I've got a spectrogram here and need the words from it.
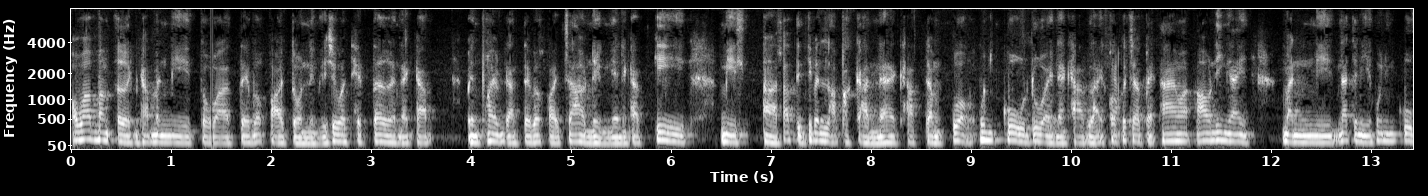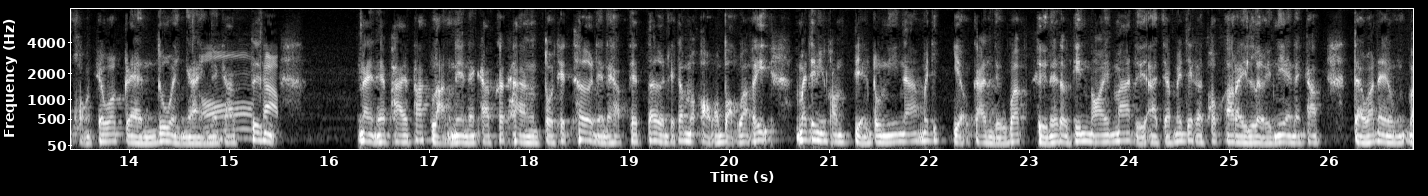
เพราะว่าบังเอิญครับมันมีตัว stablecoin ตัวหนึ่งที่ชื่อว่าเทเตอร์นะครับเป็นผู้ให้บริการ stablecoin เจ้าหนึ่งเนี่ยนะครับที่มีอ่าทรัพย์สินที่เป็นหลักประกันนะครับจำพวกหุ้นกู้ด้วยนะครับ หลายคนก็จะไปอ้างว่าเอ้านี่ไง มันมีน่าจะมีหุ้นกู้ของ Evergrande ด้วยไงนะครับอ๋อซึ่งครับ ในในภายภาคหลังเนี่ยนะครับก็ทางตัวเทเตอร์เนี่ยนะครับเทเตอร์เนี่ยก็มาออกมาบอกว่าเอ้ยไม่ได้มีความเสี่ยงตรงนี้นะ ไม่ได้เกี่ยวกันหรือว่าถือในตัวที่น้อยมาก หรืออาจจะไม่ได้กระทบอะไรเลยเนี่ยนะครับแต่ว่าในใน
